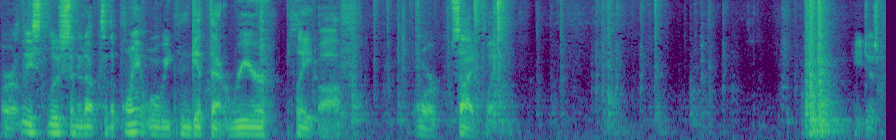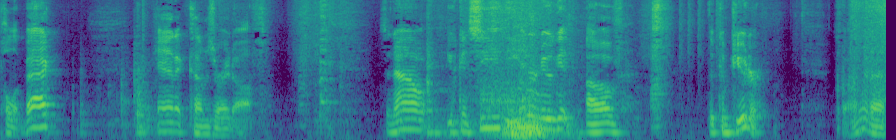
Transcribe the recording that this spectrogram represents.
Or at least loosen it up to the point where we can get that rear plate off, or side plate. You just pull it back, and it comes right off. So now you can see the inner nougat of the computer. So I'm going to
